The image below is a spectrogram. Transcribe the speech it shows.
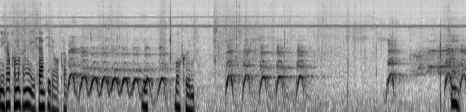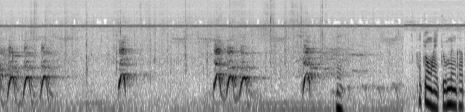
นี่ครับเขามาข้างในอีกสามสี่ดอกครับบบ่ขึ้นอืมเขา จงให้จุ้มหนึ่งครับ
